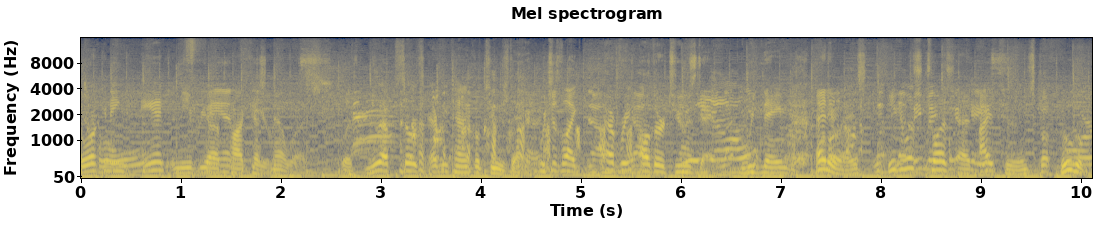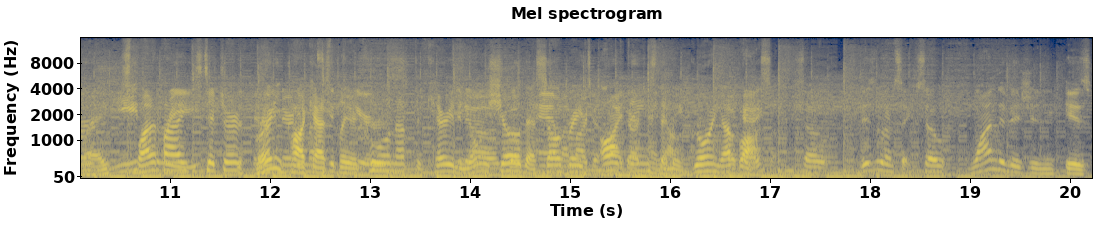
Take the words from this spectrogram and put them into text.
Dorkening and Inebriate Podcast theories. Network with new episodes every tentacle Tuesday. Which is like every other Tuesday. We named it. Anyways, you can listen to us at iTunes, Google Play, Spotify, Stitcher, Or any podcast player cool enough to carry the only show that celebrates all things that make growing up awesome. So this is what I'm saying. So WandaVision is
